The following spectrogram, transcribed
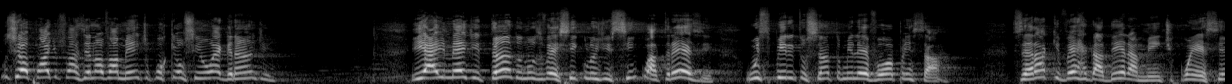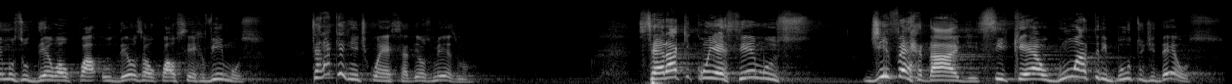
o Senhor pode fazer novamente, porque o Senhor é grande. E aí, meditando nos versículos de 5 a 13, o Espírito Santo me levou a pensar: será que verdadeiramente conhecemos o Deus ao qual, o Deus ao qual servimos? Será que a gente conhece a Deus mesmo? Será que conhecemos de verdade sequer algum atributo de Deus?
